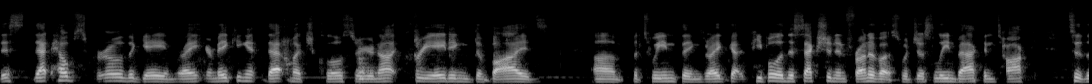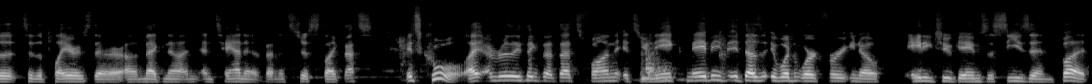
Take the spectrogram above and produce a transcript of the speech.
this that helps grow the game, right? You're making it that much closer. You're not creating divides um, between things, right? Got people in the section in front of us would just lean back and talk to the to the players there, uh, Megna and, and Tanev, and it's just like that's it's cool. I, I, really think that that's fun. It's unique. Maybe it does it wouldn't work for you know 82 games a season, but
